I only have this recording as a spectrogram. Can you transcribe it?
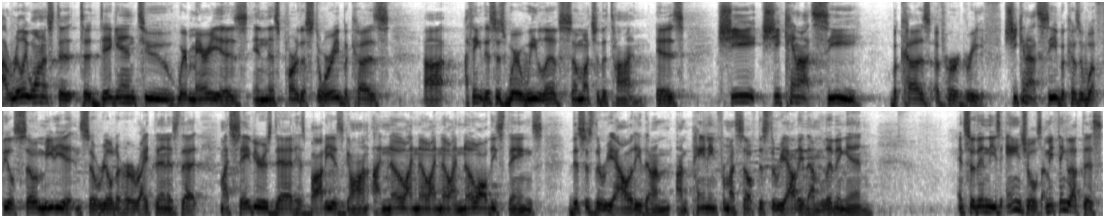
I really want us to, to dig into where Mary is in this part of the story because uh, I think this is where we live so much of the time is she, she cannot see because of her grief. She cannot see because of what feels so immediate and so real to her right then is that my Savior is dead, his body is gone. I know, I know, I know, I know all these things. This is the reality that I'm, I'm painting for myself. This is the reality that I'm living in. And so then these angels, I mean, think about this.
